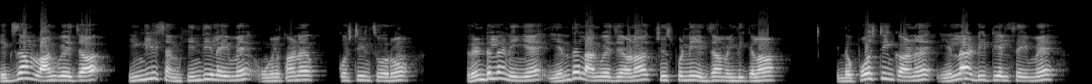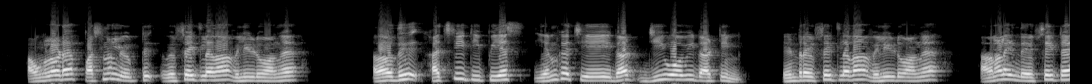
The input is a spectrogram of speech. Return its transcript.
எக்ஸாம் லாங்குவேஜாக இங்கிலீஷ் அண்ட் ஹிந்திலையுமே உங்களுக்கான கொஸ்டின்ஸ் வரும். ரெண்டில் நீங்கள் எந்த லாங்குவேஜை வேணால் சூஸ் பண்ணி எக்ஸாம் எழுதிக்கலாம். இந்த போஸ்டிங்க்கான எல்லா டீட்டெயில்ஸையுமே அவங்களோட பர்சனல் வெப் வெப்சைட்டில் தான் வெளியிடுவாங்க. அதாவது HTTPS NHAI dot GOV dot in என்ற வெப்சைட்டில் தான் வெளியிடுவாங்க. அதனால் இந்த வெப்சைட்டை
